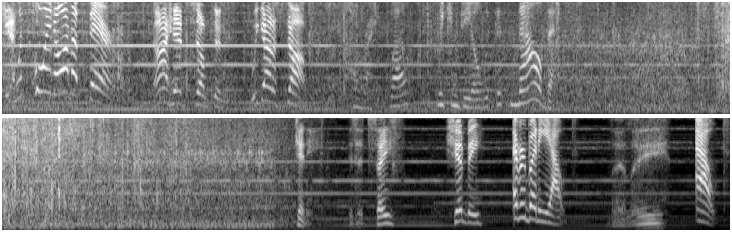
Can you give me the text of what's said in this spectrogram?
Shit! What's going on up there? I hit something. We gotta stop. All right, well, we can deal with this now then. Kenny, is it safe? Should be. Everybody out. Lilly. Out.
